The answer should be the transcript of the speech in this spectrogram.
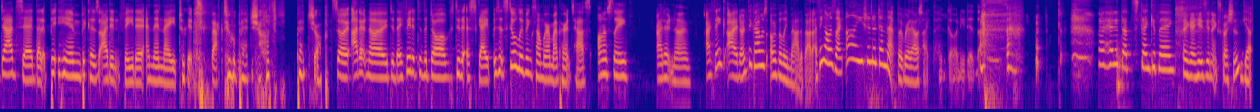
dad said that it bit him because I didn't feed it. And then they took it back to a pet shop. Pet shop. So I don't know. Did they feed it to the dogs? Did it escape? Is it still living somewhere in my parents' house? Honestly, I don't know. I think I don't think I was overly mad about it. I think I was like, "Oh, you shouldn't have done that," but really, I was like, "Thank God you did that." I hated that stinker thing. Okay, here's your next question. Yep.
